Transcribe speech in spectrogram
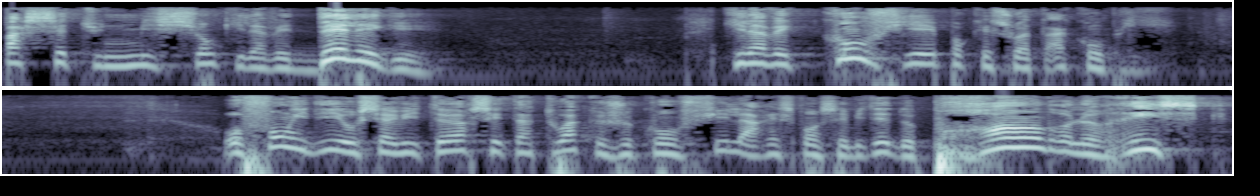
parce que c'est une mission qu'il avait déléguée, qu'il avait confiée pour qu'elle soit accomplie. Au fond, il dit au serviteur, c'est à toi que je confie la responsabilité de prendre le risque.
